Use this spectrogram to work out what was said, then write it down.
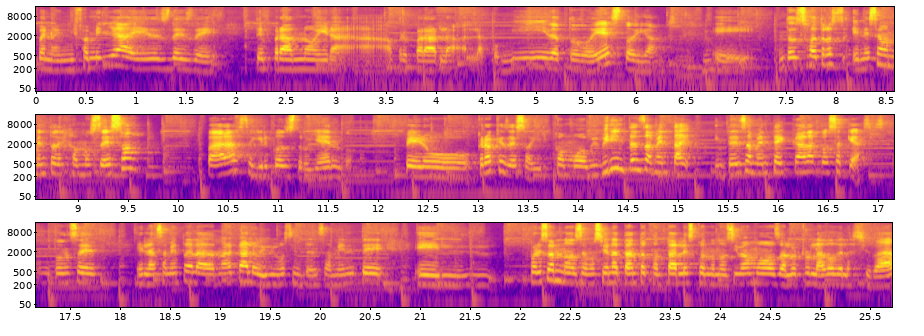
bueno, en mi familia es desde temprano ir a, a preparar la, la comida, todo esto, digamos. Eh, entonces nosotros en ese momento dejamos eso para seguir construyendo. Pero creo que es eso, ir como vivir intensamente, intensamente cada cosa que haces. Entonces, el lanzamiento de la marca lo vivimos intensamente. El, por eso nos emociona tanto contarles cuando nos íbamos al otro lado de la ciudad.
